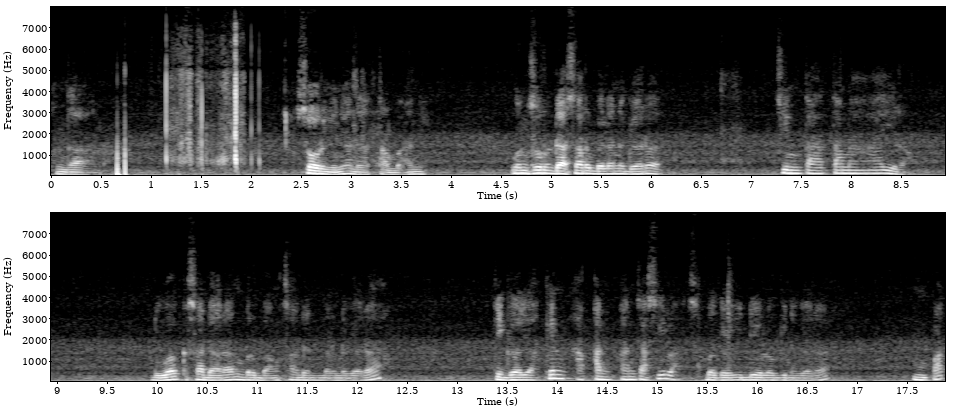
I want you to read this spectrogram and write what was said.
Enggak. Sorry, ini ada tambahan nih. Unsur dasar bela negara, cinta tanah air. Dua, kesadaran berbangsa dan bernegara. Tiga, yakin akan Pancasila sebagai ideologi negara. Empat,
